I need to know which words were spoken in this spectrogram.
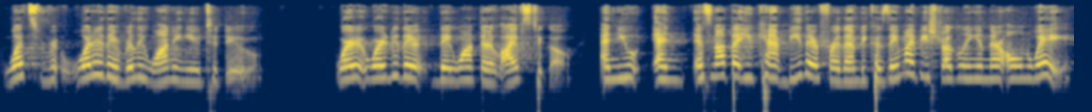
what's what are they really wanting you to do? Where, where do they, they want their lives to go? And, you, and it's not that you can't be there for them because they might be struggling in their own way.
